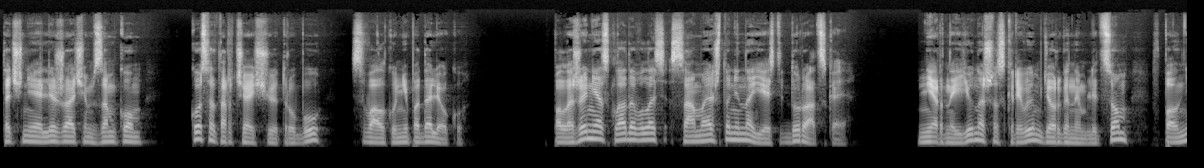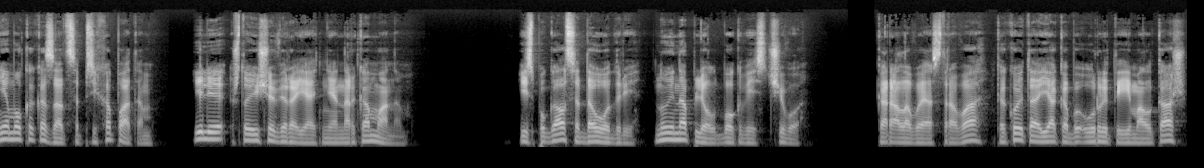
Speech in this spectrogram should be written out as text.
точнее лежачим замком, косо торчащую трубу, свалку неподалеку. Положение складывалось самое что ни на есть дурацкое. Нервный юноша с кривым дерганым лицом вполне мог оказаться психопатом или, что еще вероятнее, наркоманом. Испугался до одури, ну и наплел бог весть чего. Коралловые острова, какой-то якобы урытый им алкаш,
